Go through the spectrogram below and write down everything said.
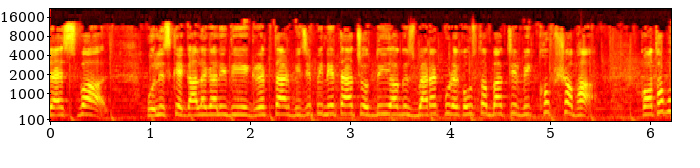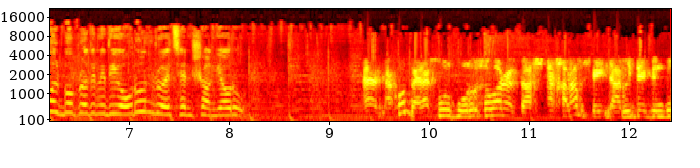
জয়সওয়াল। পুলিশকে গালাগালি দিয়ে গ্রেপ্তার বিজেপি নেতা চোদ্দই আগস্ট ব্যারাকপুরে কৌস্তব বাগচির বিক্ষোভ সভা। কথা বলব প্রতিনিধি অরুণ রয়েছেন সঙ্গে। অরুণ। হ্যাঁ দেখো, ব্যারাকপুর পৌরসভার রাস্তা খারাপ, সেই দাবিতে কিন্তু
